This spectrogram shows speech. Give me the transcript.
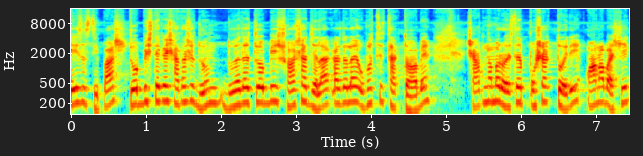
এইচএসসি পাস। চব্বিশ থেকে সাতাশে জুন দু হাজার চব্বিশ সহসা জেলা কার্যালয়ে উপস্থিত থাকতে হবে। সাত নম্বর রয়েছে পোশাক তৈরি, অনাবাসিক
